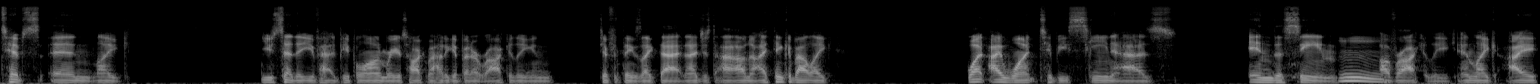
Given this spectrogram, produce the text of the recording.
tips and like you said that you've had people on where you're talking about how to get better at rocket league and different things like that and i just i don't know i think about like what i want to be seen as in the scene Mm, of rocket league and like i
